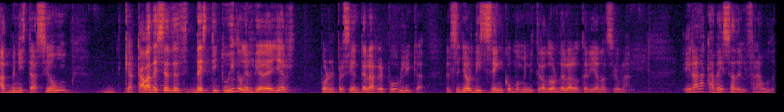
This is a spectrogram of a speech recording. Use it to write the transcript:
administración que acaba de ser destituido en el día de ayer por el presidente de la República, el señor Dicen como administrador de la Lotería Nacional, era la cabeza del fraude.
